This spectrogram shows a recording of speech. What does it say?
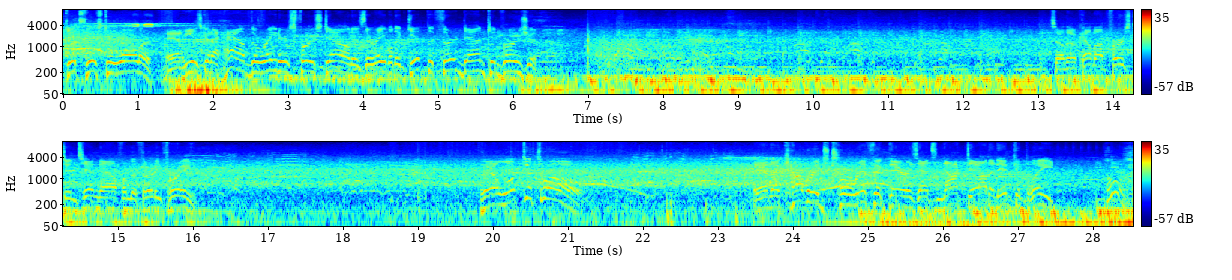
Gets this to Waller, and he is going to have the Raiders first down as they're able to get the third down conversion. So they'll come up first and 10 now from the 33. They'll look to throw. And the coverage terrific there as that's knocked down and incomplete.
